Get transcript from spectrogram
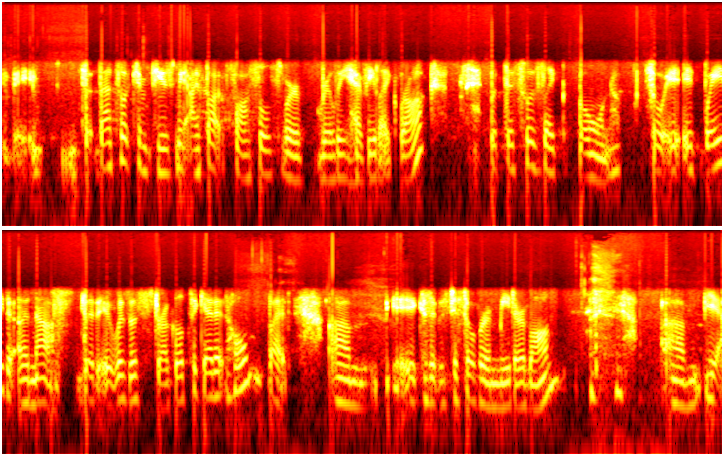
it, that's what confused me. I thought fossils were really heavy, like rock, but this was like bone. So it, it weighed enough that it was a struggle to get it home, but because it, it was just over a meter long. Um, yeah,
